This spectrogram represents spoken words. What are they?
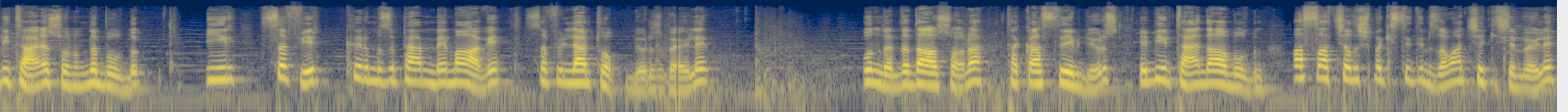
bir tane sonunda bulduk. Bir safir, kırmızı, pembe, mavi safirler topluyoruz böyle. Bunları da daha sonra takaslayabiliyoruz. Ve bir tane daha buldum. Hassas çalışmak istediğim zaman çekişle böyle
